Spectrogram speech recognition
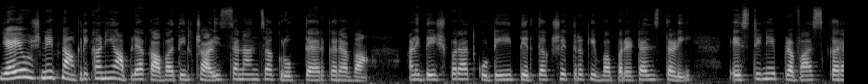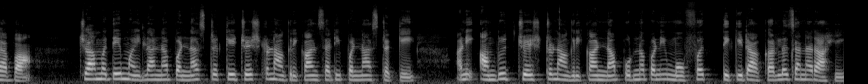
या योजनेत नागरिकांनी आपल्या गावातील चाळीस जणांचा ग्रुप तयार करावा. आणि देशभरात कुठेही तीर्थक्षेत्र किंवा पर्यटन स्थळी एस टीने प्रवास करावा. ज्यामध्ये महिलांना पन्नास टक्के ज्येष्ठ नागरिकांसाठी पन्नास टक्के आणि अमृत ज्येष्ठ नागरिकांना पूर्णपणे मोफत तिकीट आकारलं जाणार आहे.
